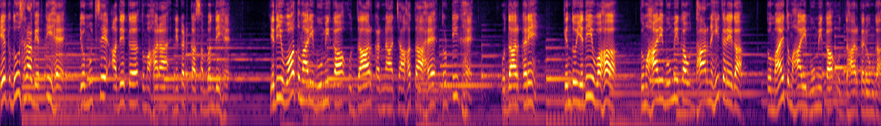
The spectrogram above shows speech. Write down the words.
एक दूसरा व्यक्ति है जो मुझसे अधिक तुम्हारा निकट का संबंधी है। यदि वह तुम्हारी भूमि का उद्धार करना चाहता है तो ठीक है। उद्धार करें। किंतु यदि वह तुम्हारी भूमि का उद्धार नहीं करेगा तो मैं तुम्हारी भूमि का उद्धार करूँगा।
